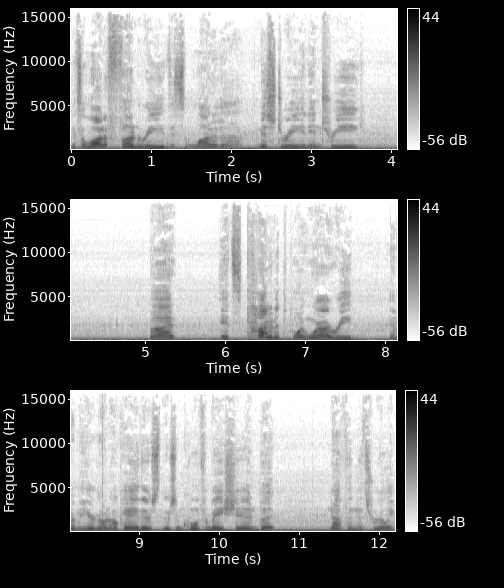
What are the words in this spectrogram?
It's a lot of fun reads. It's a lot of uh, mystery and intrigue. But it's kind of at the point where I read and I'm here going, okay, there's there's some cool information, but nothing that's really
